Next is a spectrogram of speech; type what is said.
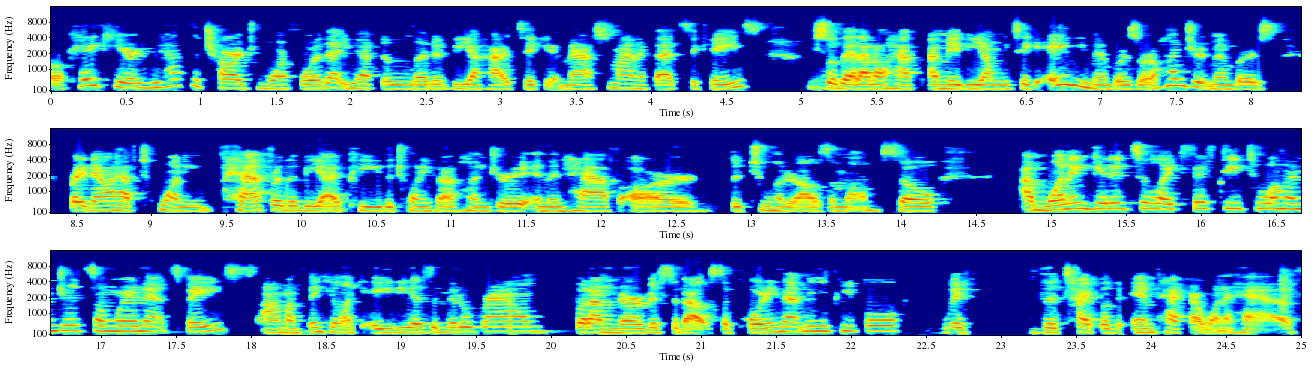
okay, Kier, you have to charge more for that. You have to let it be a high ticket mastermind if that's the case, yeah. so that I don't have, I maybe only take 80 members or 100 members. Right now I have 20. Half are the VIP, the 2500, and then half are the $200 a month. So I want to get it to like 50 to 100, somewhere in that space. Um, I'm thinking like 80 as a middle ground, but I'm nervous about supporting that many people with the type of impact I want to have.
